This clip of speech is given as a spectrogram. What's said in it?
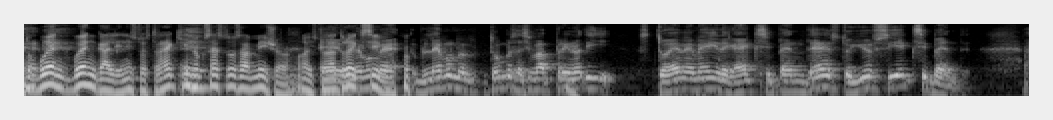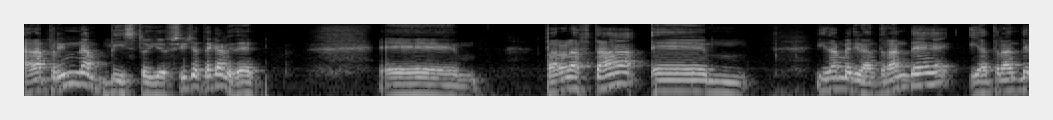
Το που εν- που είναι καλή είναι στο striking, είναι ξά στο submission. Όχι, στο να τρώει ξύλο. βλέπουμε, βλέπουμε το που σας είπα πριν ότι στο MMA 16-5, στο UFC 6-5. Άρα πριν να μπει στο UFC είχε 10-0. Ε, Παρ' όλα αυτά, ε, ήταν με την Ατράντε, η Ατράντε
